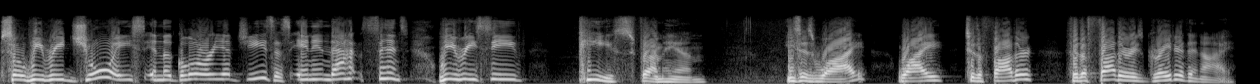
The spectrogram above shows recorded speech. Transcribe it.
So we rejoice in the glory of Jesus, and in that sense, we receive peace from him. He says, Why? Why to the Father? For the Father is greater than I.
